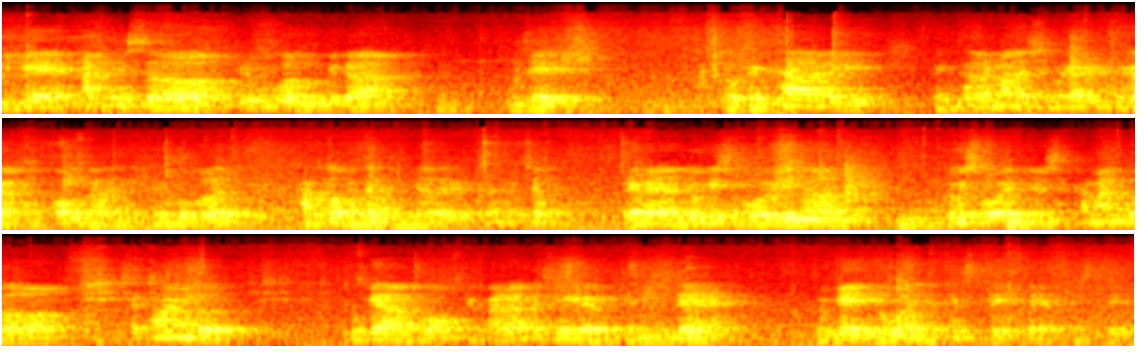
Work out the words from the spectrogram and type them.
이게 앞에서 결국은 우리가 이제 그 벡터의 벡터 얼마나 시뮬라리티가 가까운가 하는 결국은 각도 가장 중요하다고 그랬잖아요, 그죠? 그러면 여기서 보이는 여기서 보이는 이 새카만 거, 새카만 거 두 개하고 이 빨간 거 세 개가 이렇게 있는데 이게 요건 이제 데이터예요, 텍스트 데이터.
